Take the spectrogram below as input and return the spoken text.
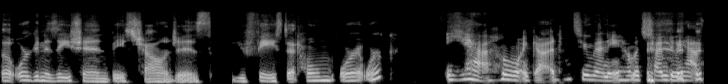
the organization based challenges you faced at home or at work? Yeah. Oh my God. Too many. How much time do we have?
